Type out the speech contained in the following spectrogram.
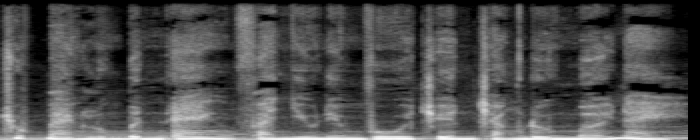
chúc bạn luôn bình an và nhiều niềm vui trên chặng đường mới này.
